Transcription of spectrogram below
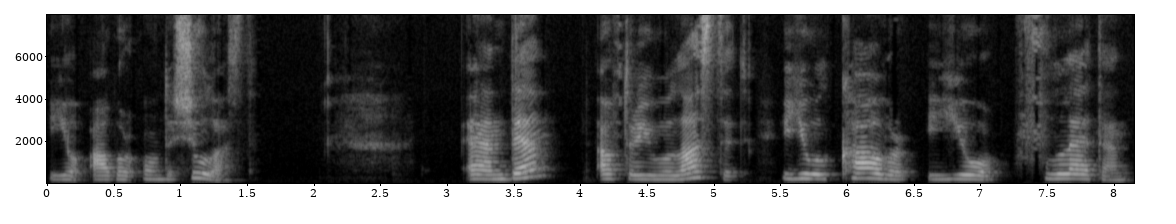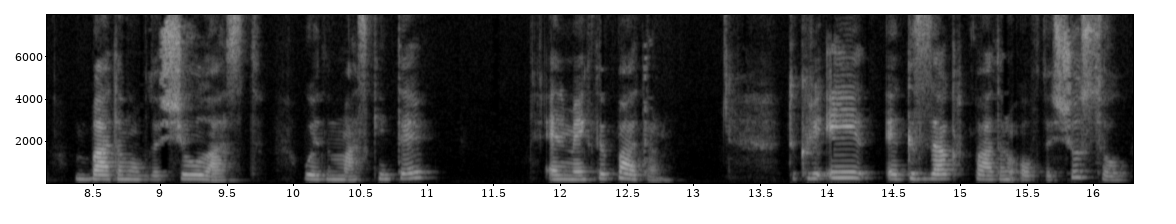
your upper on the shoe last. And then after you will last it, you will cover your flattened bottom of the shoe last with masking tape and make the pattern. To create exact pattern of the shoe sole,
